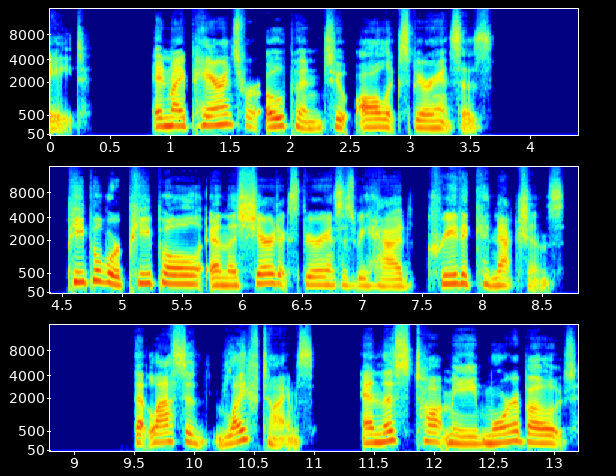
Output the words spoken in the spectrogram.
ate. And my parents were open to all experiences. People were people, and the shared experiences we had created connections that lasted lifetimes. And this taught me more about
